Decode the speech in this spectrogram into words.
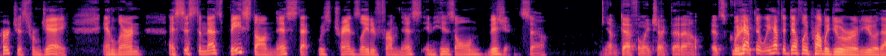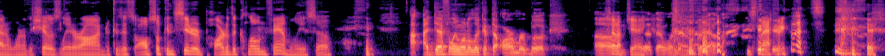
purchase from Jay and learn a system that's based on this, that was translated from this in his own vision. So Yep, definitely check that out. It's we have to we have to definitely probably do a review of that on one of the shows later on because it's also considered part of the clone family. So I, I definitely want to look at the armor book. Um, Shut up, Jay. That, that one that he put out. he's laughing at us.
